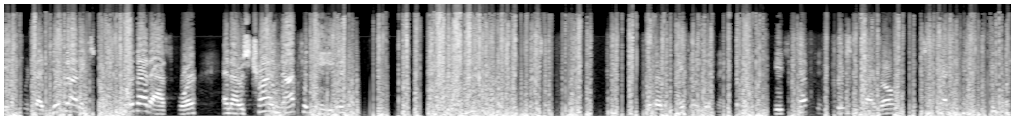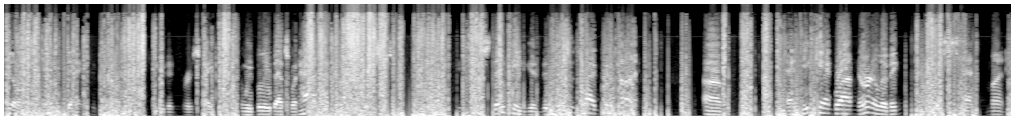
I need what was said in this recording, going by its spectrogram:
gift, which I did not expect, did not ask for, and I was trying not to need, to make a living. He's kept in prison by Rome, expecting to be killed any day to be executed for his faith. And we believe that's what happened. He's thinking that this is not a good time. Um, and he can't go out and earn a living, and he sent money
